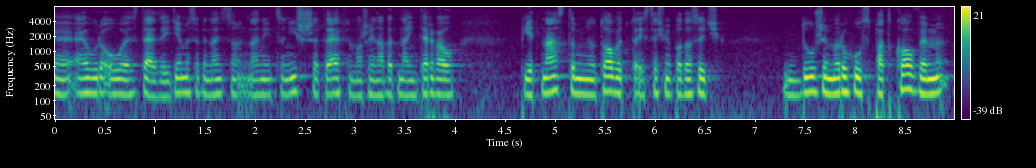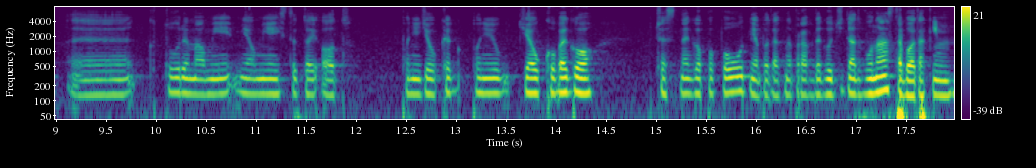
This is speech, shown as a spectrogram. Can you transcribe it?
euro USD. Zejdziemy sobie na nieco, na nieco niższe TF-y, może nawet na interwał 15-minutowy. Tutaj jesteśmy po dosyć dużym ruchu spadkowym, e, który miał, miał miejsce tutaj od poniedziałkowego wczesnego popołudnia, bo tak naprawdę godzina 12 była takim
